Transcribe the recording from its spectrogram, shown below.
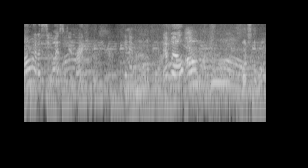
Oh, and a sea biscuit, right? Can it move? It will. Oh, What's the one?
